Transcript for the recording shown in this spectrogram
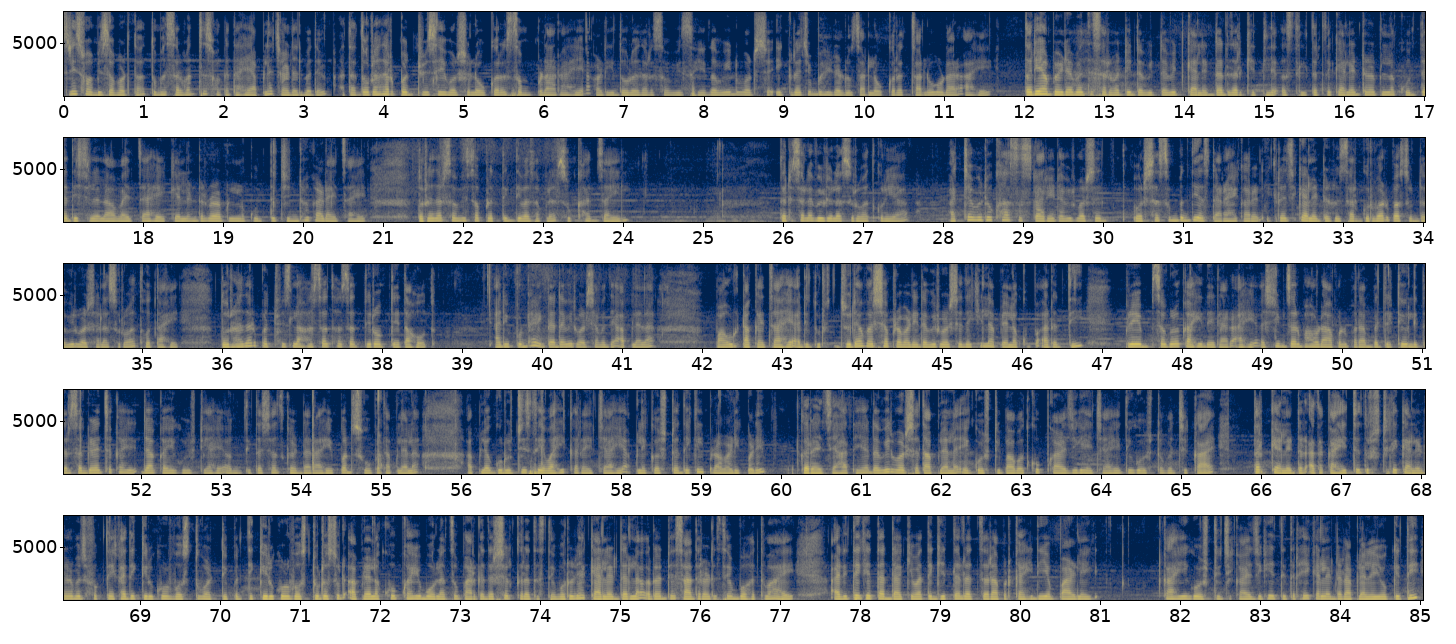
श्री स्वामी समर्थ. तुम्हा सर्वांचं स्वागत आहे आपल्या चॅनलमध्ये. आता दोन हजार पंचवीस हे वर्ष लवकरच संपणार आहे आणि दोन हजार सव्वीस हे नवीन वर्ष इंग्रजी महिन्यानुसार लवकरच चालू होणार आहे. तर या महिन्यामध्ये सर्वांनी नवीन नवीन कॅलेंडर जर घेतले असतील तर ते कॅलेंडर आपल्याला कोणत्या दिशेला लावायचं आहे? कॅलेंडरवर आपल्याला कोणते चिन्ह काढायचं आहे? दोन हजार सव्वीसचा प्रत्येक दिवस आपल्या सुखात जाईल. तर चला व्हिडिओला सुरुवात करूया. आजचा व्हिडिओ खास असणार आहे नवीन वर्ष वर्षासंबंधी असणार आहे. कारण इंग्रजी कॅलेंडरनुसार गुरुवारपासून नवीन वर्षाला सुरुवात होत आहे. दोन हजार पंचवीसला हसत हसत निरोप देत आहोत. आणि पुन्हा एकदा नवीन वर्षामध्ये आपल्याला पाऊल टाकायचं आहे. आणि दुर जुन्या वर्षाप्रमाणे नवीन वर्ष देखील आपल्याला खूप आनंदी प्रेम सगळं काही देणार आहे. अशी जर भावना आपण मनामध्ये ठेवली तर सगळ्यांच्या काही ज्या काही गोष्टी आहे अगदी तशाच घडणार आहे. पण सोबत आपल्याला आपल्या गुरुची सेवाही करायची आहे. आपले कष्ट देखील प्रामाणिकपणे करायचे. आहात या नवीन वर्षात आपल्याला एक गोष्टीबाबत खूप काळजी घ्यायची आहे. ती गोष्ट म्हणजे काय? तर कॅलेंडर आता काहीच्या दृष्टीने कॅलेंडर म्हणजे फक्त एखादी किरकोळ वस्तू वाटते पण ती किरकोळ वस्तू नसून आपल्याला खूप काही मोलाचं मार्गदर्शन करत असते. म्हणून या कॅलेंडरला अनन्यसाधारण असे महत्त्व आहे आणि ते घेताना किंवा ते घेतल्यानंतर आपण काही नियम पाळले काही गोष्टीची काळजी घेते तर हे कॅलेंडर आपल्याला योग्य ती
